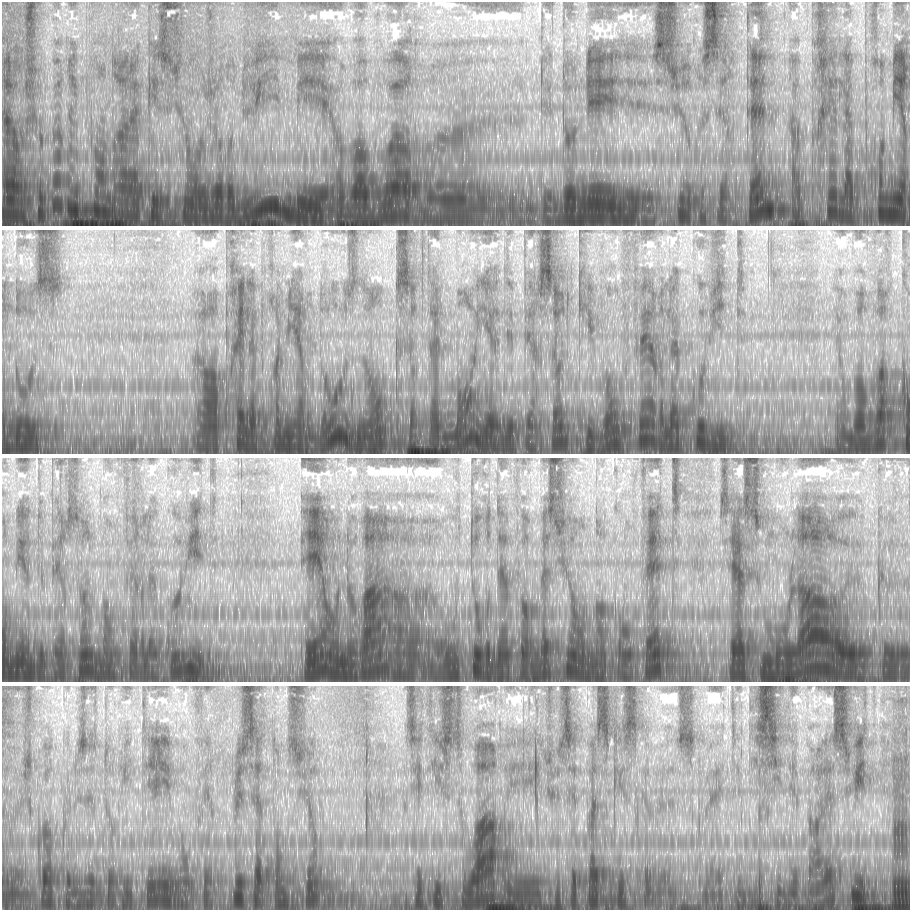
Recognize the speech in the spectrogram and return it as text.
Alors, je ne peux pas répondre à la question aujourd'hui, mais on va voir euh, des données sûres et certaines après la première dose. Alors, après la première dose, donc, certainement, il y a des personnes qui vont faire la Covid. Et on va voir combien de personnes vont faire la Covid. et on aura un retour d'information. Donc en fait, c'est à ce moment-là que je crois que les autorités vont faire plus attention cette histoire et je ne sais pas ce qui, ce qui, va être décidé par la suite. Hmm.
